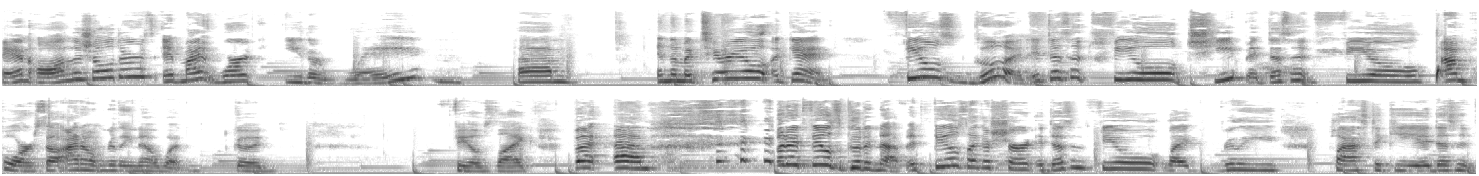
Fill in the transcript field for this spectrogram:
and on the shoulders. It might work either way. Um and the material again feels good. It doesn't feel cheap. It doesn't feel I'm poor, so I don't really know what good feels like. But um but it feels good enough. It feels like a shirt. It doesn't feel like really plasticky. It doesn't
